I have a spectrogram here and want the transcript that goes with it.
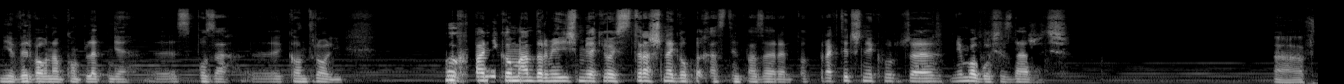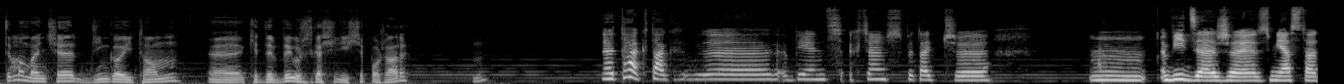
nie wyrwał nam kompletnie e, spoza e, kontroli. Och, pani komandor, mieliśmy jakiegoś strasznego pecha z tym fazerem. To praktycznie, kurczę, nie mogło się zdarzyć. A w tym momencie Dingo i Tom, e, kiedy wy już zgasiliście pożar, E, tak, tak. E, więc chciałem się spytać, czy mm, widzę, że z miasta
